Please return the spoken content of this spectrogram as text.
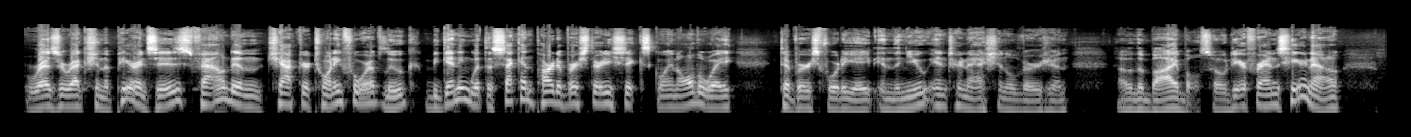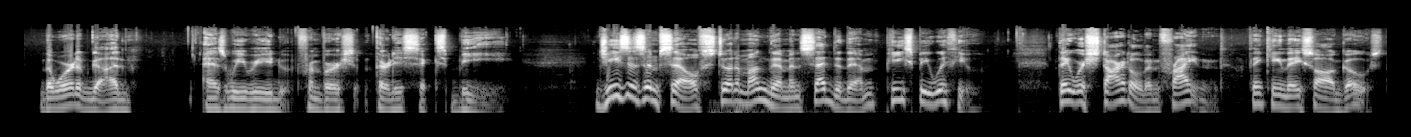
resurrection appearances found in chapter 24 of Luke, beginning with the second part of verse 36, going all the way to verse 48 in the New International Version of the Bible. So, dear friends, hear now the Word of God as we read from verse 36b. Jesus himself stood among them and said to them, Peace be with you. They were startled and frightened, thinking they saw a ghost.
